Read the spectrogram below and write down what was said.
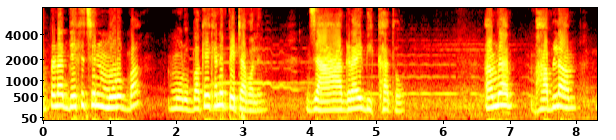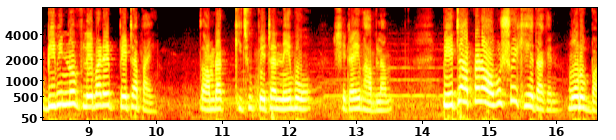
আপনারা দেখেছেন মোরব্বা, মোরব্বাকে এখানে পেটা বলেন যা আগ্রায় বিখ্যাত। আমরা ভাবলাম বিভিন্ন ফ্লেভারের পেটা পাই, তো আমরা কিছু পেটা নেব, সেটাই ভাবলাম। পেটা আপনারা অবশ্যই খেয়ে থাকেন মোরব্বা।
